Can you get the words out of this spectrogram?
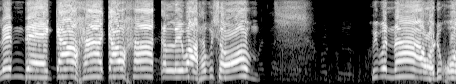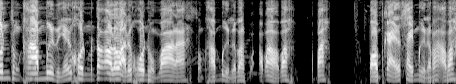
เล่นแดง 9595 กันเลยว่ะท่านผู้ชมเฮ้ยมันน่าเอาอะทุกคนสงครามหมื่นอย่างเงี้ยทุกคนมันต้องเอาแล้วอะทุกคนผมว่านะสงครามหมื่นแล้วป่ะเอาป่ะเอาป่ะเอาป่ะปลอมไก่แล้วใส่หมื่นนะป่ะเอาป่ะ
